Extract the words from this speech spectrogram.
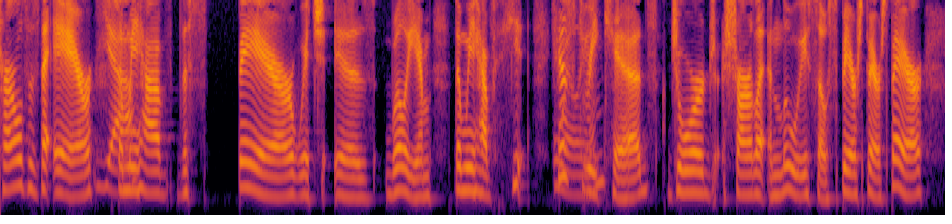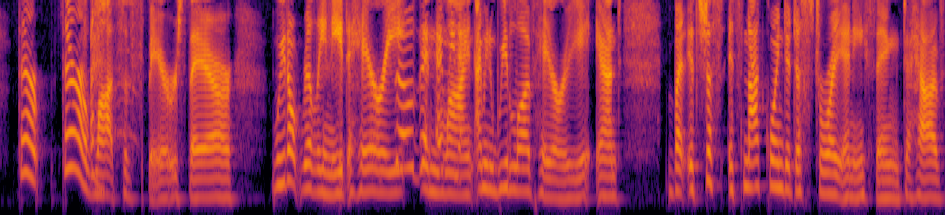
Charles is the heir. Yeah. Then we have the spare, which is William. Then we have he, his three kids, George, Charlotte, and Louis. So spare, spare, spare. There, there are lots of spares there. We don't really need Harry So the- in I mean- line. I mean, we love Harry, and but it's just it's not going to destroy anything to have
